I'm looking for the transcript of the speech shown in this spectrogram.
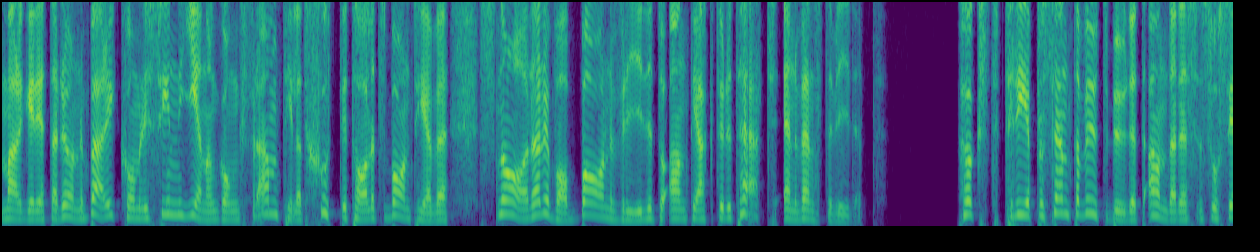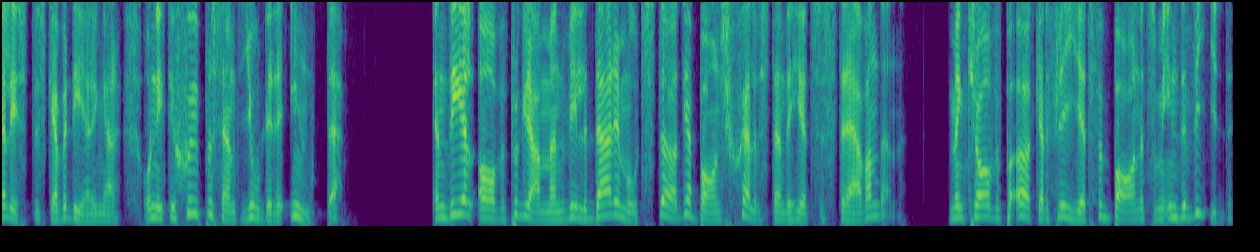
Margareta Rönnberg kommer i sin genomgång fram till att 70-talets barn-tv snarare var barnvridet och antiauktoritärt än vänstervridet. Högst 3% av utbudet andades socialistiska värderingar och 97% gjorde det inte. En del av programmen ville däremot stödja barns självständighetssträvanden. Men krav på ökad frihet för barnet som individ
